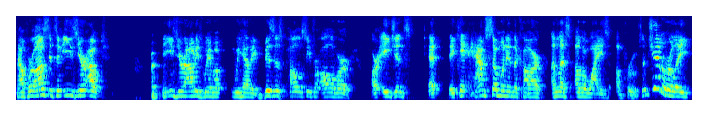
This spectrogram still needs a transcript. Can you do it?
Now, for us, it's an easier out. The easier out is we have a we have a business policy for all of our our agents that they can't have someone in the car unless otherwise approved. So generally,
